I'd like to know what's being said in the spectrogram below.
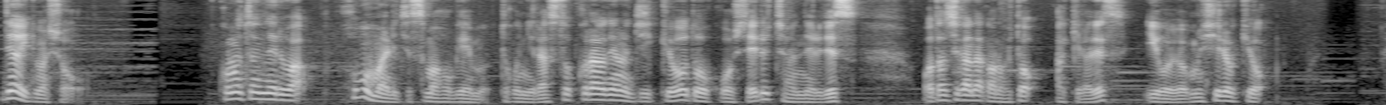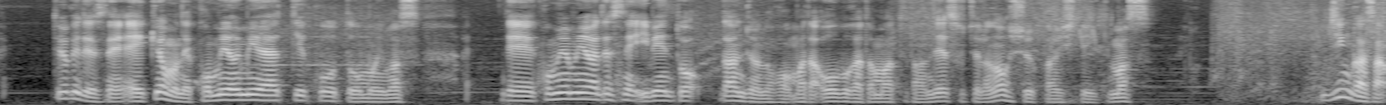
では行きましょう。このチャンネルは、ほぼ毎日スマホゲーム、特にラストクラウドでの実況を投稿しているチャンネルです。私が中の人、アキラです。以後読み知りおきを。というわけでですね、えー今日もね、米読みをやっていこうと思います。はいで、米読みはですね、イベント、ダンジョンの方、まだオーブが溜まってたんで、そちらのを紹介していきます。ジンガーさん、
